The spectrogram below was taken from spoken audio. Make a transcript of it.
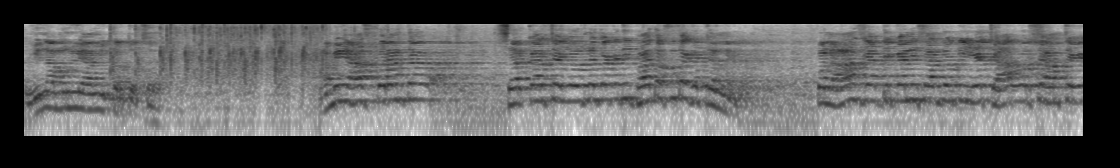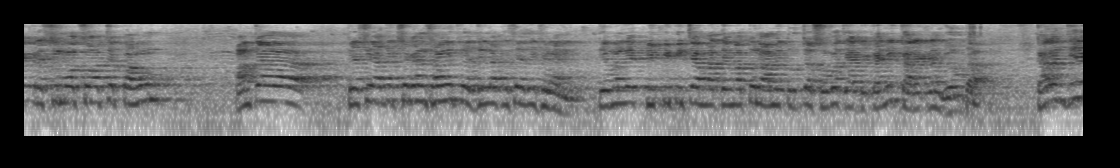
विनामूल्य आम्ही करतो सर. आम्ही आजपर्यंत सरकारच्या योजनेचा कधी फायदा सुद्धा घेतलेला नाही. पण आज या ठिकाणी सांगतो की हे चार वर्ष आमचे हे कृषी महोत्सवाचे पाहून आमच्या कृषी अधीक्षकांनी सांगितलं जिल्हा कृषी अधीक्षकांनी. ते म्हणले पीपीपीच्या माध्यमातून आम्ही तुमच्यासोबत या ठिकाणी कार्यक्रम घेऊ कारण जे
